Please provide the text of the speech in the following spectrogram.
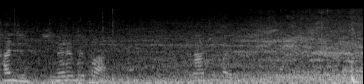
हाँ जी, मेरे में तो राजू भाई।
